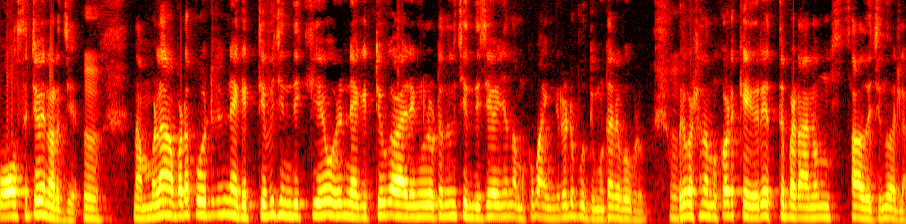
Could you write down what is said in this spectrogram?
പോസിറ്റീവ് എനർജി. നമ്മൾ അവിടെ പോയിട്ട് നെഗറ്റീവ് ചിന്തിക്കുകയോ ഒരു നെഗറ്റീവ് കാര്യങ്ങളിലോട്ട് ഒന്ന് ചിന്തിച്ചു കഴിഞ്ഞാൽ നമുക്ക് ഭയങ്കരമായിട്ട് ബുദ്ധിമുട്ട് അനുഭവപ്പെടും. ഒരു പക്ഷേ നമുക്ക് അവിടെ കയറി എത്തിപ്പെടാനൊന്നും സാധിച്ചൊന്നുമില്ല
